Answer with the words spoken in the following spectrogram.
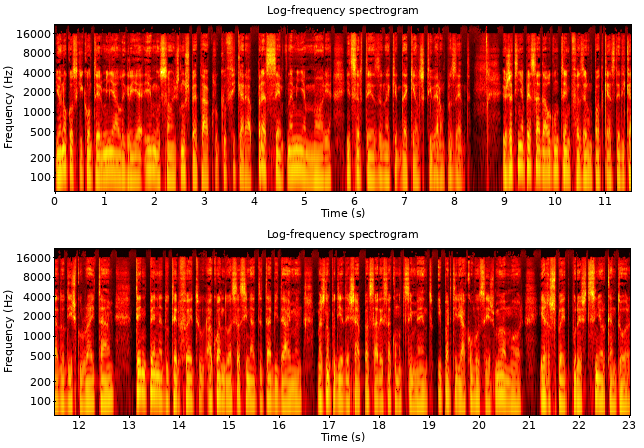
e eu não consegui conter minha alegria e emoções no espetáculo que ficará para sempre na minha memória e de certeza daqueles que tiveram presente. Eu já tinha pensado há algum tempo fazer um podcast dedicado ao disco Right Time. Tenho pena de o ter feito a quando o assassinato de Tabby Diamond, mas não podia deixar passar esse acontecimento e partilhar com vocês meu amor e respeito por este senhor cantor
